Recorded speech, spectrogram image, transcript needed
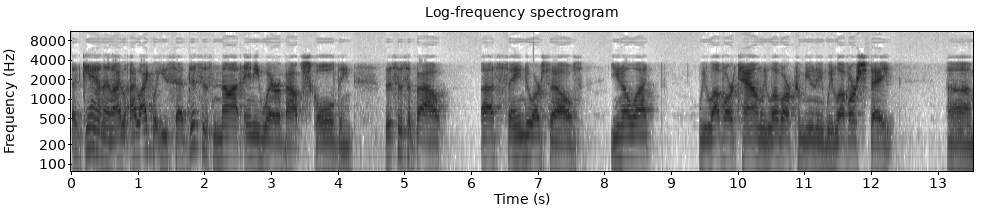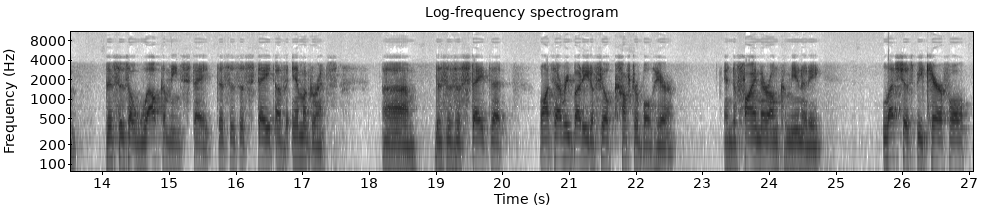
again, and I, I like what you said, this is not anywhere about scolding. This is about us saying to ourselves, you know what? We love our town. We love our community. We love our state. Um, this is a welcoming state. This is a state of immigrants. Um, this is a state that wants everybody to feel comfortable here and to find their own community. Let's just be careful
